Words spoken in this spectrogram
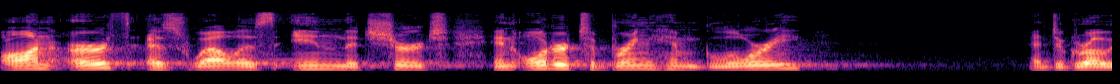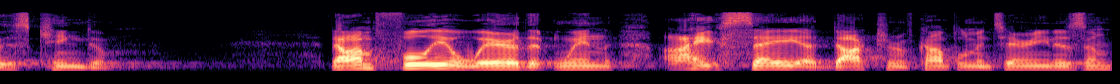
on earth as well as in the church in order to bring Him glory and to grow His kingdom. Now, I'm fully aware that when I say a doctrine of complementarianism,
